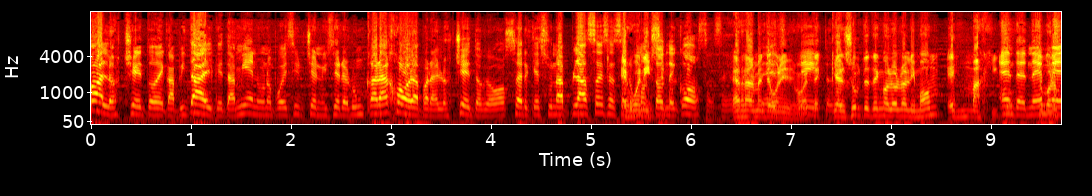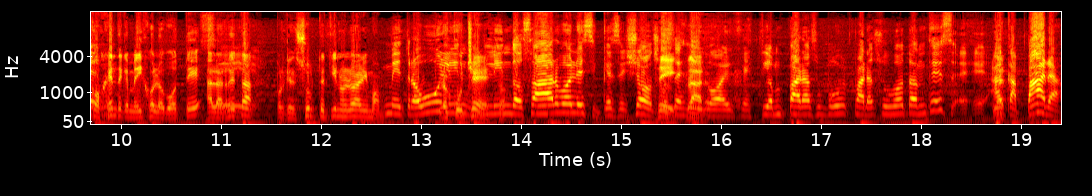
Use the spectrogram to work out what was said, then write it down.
a los chetos de capital, que también uno puede decir, che, no hicieron un carajo, ahora para los chetos, que vos ser que es una plaza, es hacer Es un montón de cosas. ¿eh? Es realmente ¿Entendés? buenísimo. Que, Listo. que el subte tenga olor a limón es mágico. ¿Entendés? Yo conozco Me- gente que me dijo lo boté a la Sí. reta porque el subte tiene olor a limón. Lo Metrobús, lindos árboles y qué sé yo. Sí, Entonces claro. digo, en gestión para su para sus votantes, eh, eh, La- acapara.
